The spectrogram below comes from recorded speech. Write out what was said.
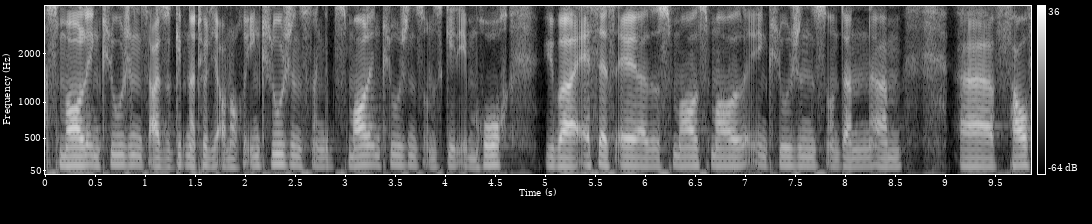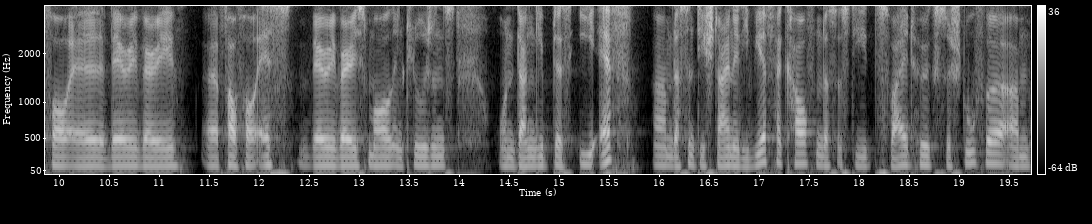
Small Inclusions, also gibt natürlich auch noch Inclusions, dann gibt es Small Inclusions und es geht eben hoch über SSL, also Small, Small Inclusions und dann ähm, äh, VVL, Very, Very, äh, VVS, Very, Very Small Inclusions und dann gibt es IF, ähm, das sind die Steine, die wir verkaufen. Das ist die zweithöchste Stufe, ähm,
